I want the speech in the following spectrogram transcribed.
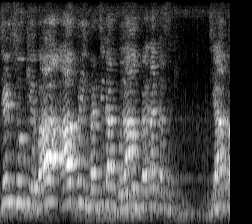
जिनसु के अपनी मर्ज़ी का गुलाम पैदा कर सके। ज्यापा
